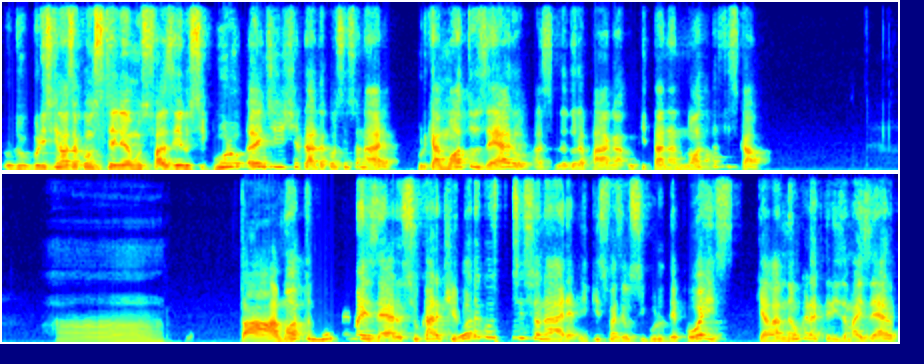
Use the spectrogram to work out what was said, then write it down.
do, por isso que nós aconselhamos fazer o seguro antes de tirar da concessionária. Porque a moto zero, a seguradora paga o que está na nota fiscal. Ah, tá. A moto não é mais zero. Se o cara tirou da concessionária e quis fazer o seguro depois, que ela não caracteriza mais zero,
